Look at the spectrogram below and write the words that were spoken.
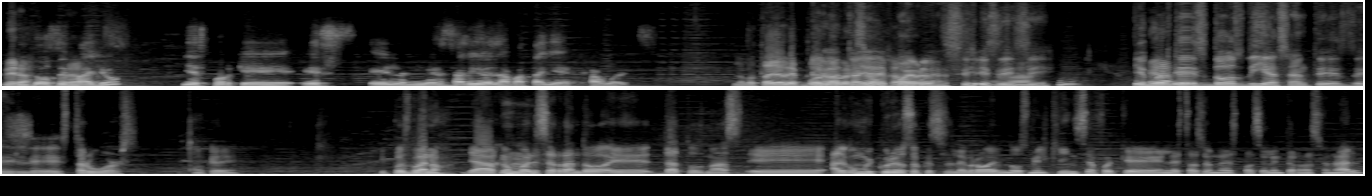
Mira, el 2 de mira. mayo, y es porque es el aniversario de la batalla de Hogwarts. La batalla de Puebla. la batalla de Puebla, sí, sí, Ajá. sí. Y Mira. aparte es dos días antes del de Star Wars. Ok. Y pues bueno, ya como Mm. para ir cerrando, eh, datos más. eh, algo muy curioso que se celebró en 2015 fue que en la Estación Espacial Internacional,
